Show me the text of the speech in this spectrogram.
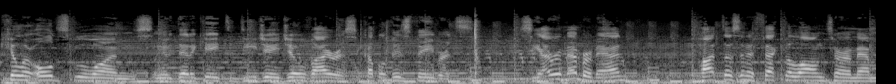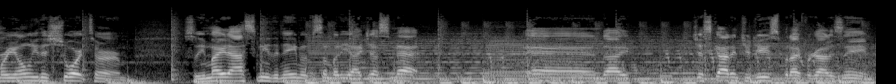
killer old school ones. I'm gonna dedicate to DJ Joe Virus, a couple of his favorites. See, I remember, man. Pot doesn't affect the long term memory, only the short term. So you might ask me the name of somebody I just met, and I just got introduced, but I forgot his name.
